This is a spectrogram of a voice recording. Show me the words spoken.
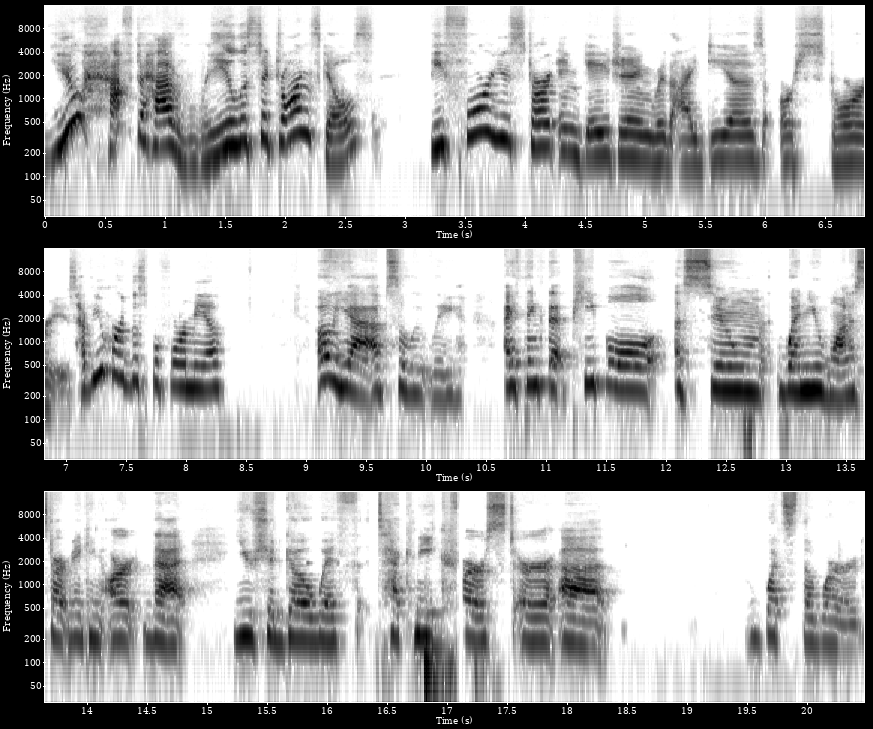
you have to have realistic drawing skills before you start engaging with ideas or stories. Have you heard this before, Mia? Oh, yeah, absolutely. I think that people assume when you want to start making art that you should go with technique first or uh, what's the word?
